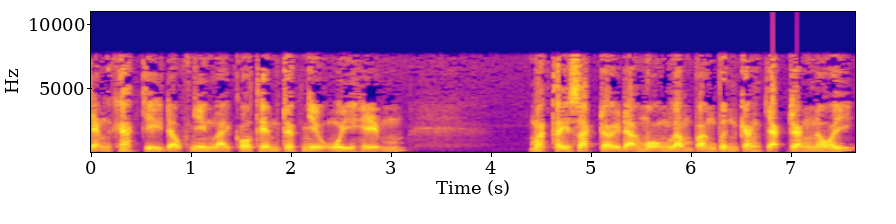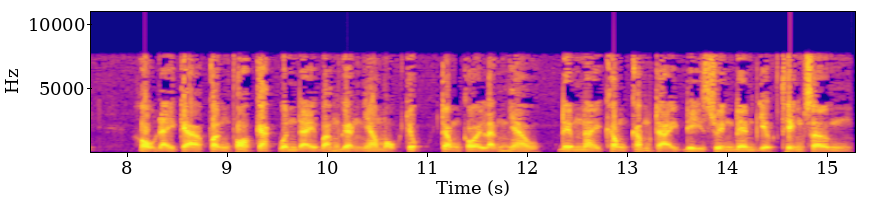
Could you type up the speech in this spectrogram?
chẳng khác chi đột nhiên lại có thêm rất nhiều nguy hiểm. Mắt thấy sắc trời đã muộn, Lâm Vãn Vinh cắn chặt răng nói, Hồ đại ca phân phó các huynh đệ bám gần nhau một chút, trông coi lẫn nhau, đêm nay không cắm trại đi xuyên đêm vượt thiên sơn.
